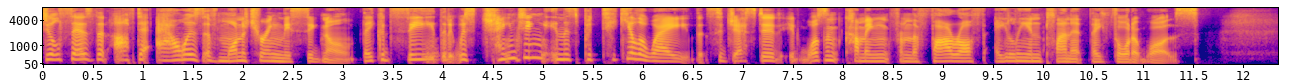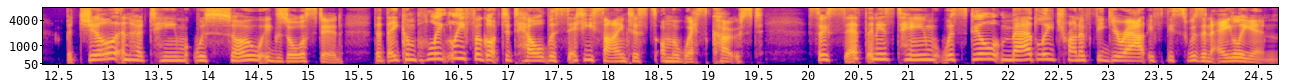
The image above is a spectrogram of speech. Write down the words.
Jill says that after hours of monitoring this signal, they could see that it was changing in this particular way that suggested it wasn't coming from the far off alien planet they thought it was. But Jill and her team were so exhausted that they completely forgot to tell the SETI scientists on the West Coast. So Seth and his team were still madly trying to figure out if this was an alien.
